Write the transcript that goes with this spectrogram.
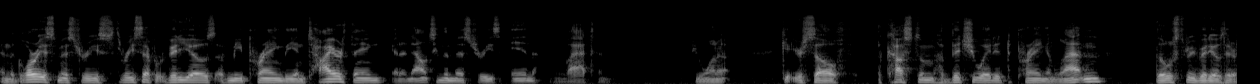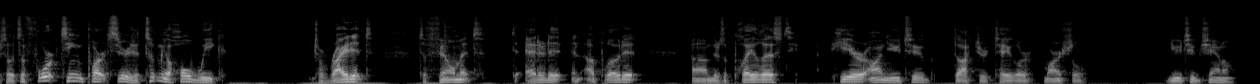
and the glorious mysteries, three separate videos of me praying the entire thing and announcing the mysteries in Latin. If you want to get yourself accustomed, habituated to praying in Latin, those three videos there. So it's a 14 part series. It took me a whole week to write it, to film it, to edit it, and upload it. Um, there's a playlist here on YouTube, Dr. Taylor Marshall YouTube channel.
